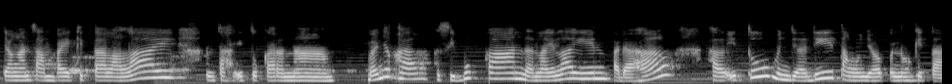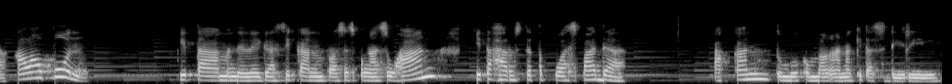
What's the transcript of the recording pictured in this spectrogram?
jangan sampai kita lalai, entah itu karena banyak hal, kesibukan dan lain-lain. Padahal hal itu menjadi tanggung jawab penuh kita. Kalaupun kita mendelegasikan proses pengasuhan, kita harus tetap waspada akan tumbuh kembang anak kita sendiri.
